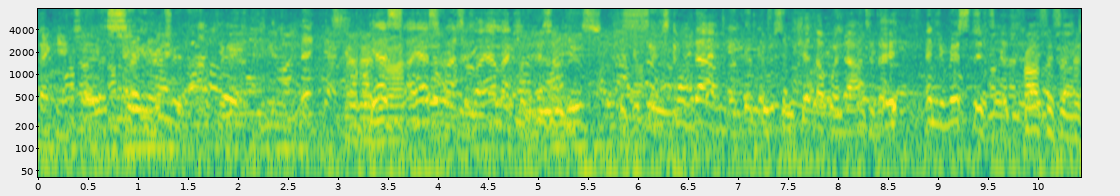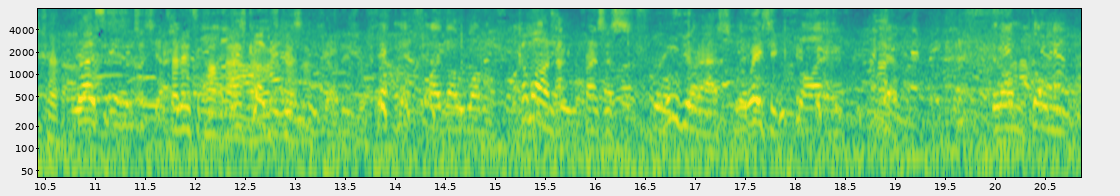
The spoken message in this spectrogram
Thank you. So let's see what's going to happen. Yes, I asked Francis. I am actually missing you. Could you please calm down? There was some shit that went down today, and you missed it. Francis in the chat. Francis is in the chat. Tell him to calm down. He's coming. What's going on? 501 Come on, Francis. Move your ass. We're waiting. Five. Then I'm. Done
